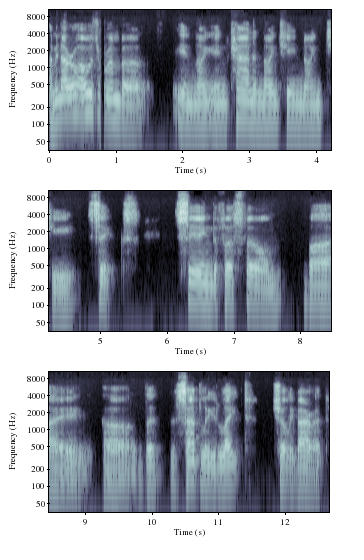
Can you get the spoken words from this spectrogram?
I mean, I always remember in in Cannes in 1996 seeing the first film by uh, the, the sadly late Shirley Barrett,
